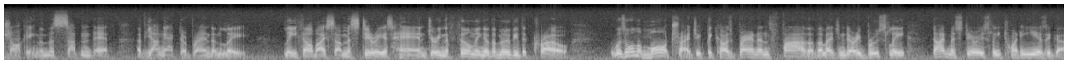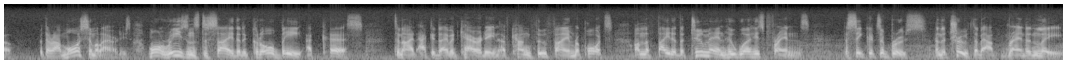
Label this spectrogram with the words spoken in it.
shocking than the sudden death of young actor Brandon Lee. Lee fell by some mysterious hand during the filming of the movie The Crow. It was all the more tragic because Brandon's father, the legendary Bruce Lee, died mysteriously 20 years ago. But there are more similarities, more reasons to say that it could all be a curse. Tonight, actor David Carradine of Kung Fu fame reports on the fate of the two men who were his friends, the secrets of Bruce, and the truth about Brandon Lee.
